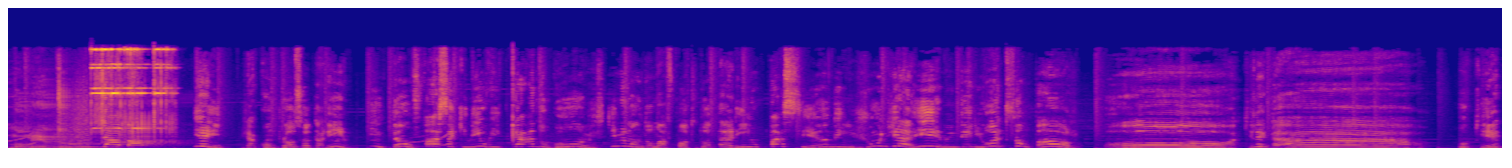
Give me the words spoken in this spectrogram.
Momento. Jabá. E aí, já comprou seu otarinho? Então faça que nem o Ricardo Gomes, que me mandou uma foto do otarinho passeando em Jundiaí, no interior de São Paulo. Oh, que legal! O quê?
